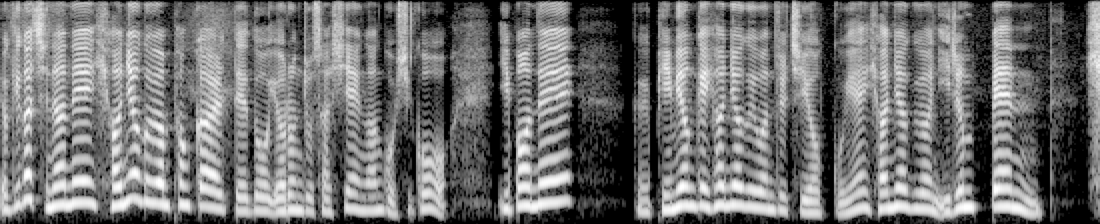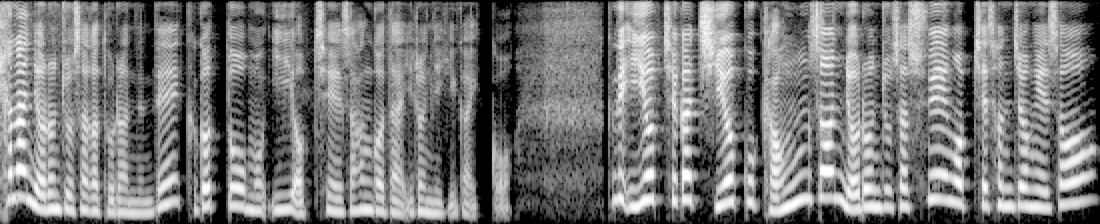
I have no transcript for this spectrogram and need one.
여기가 지난해 현역 의원 평가할 때도 여론조사 시행한 곳이고 이번에 그 비명계 현역 의원들 지역구에 현역 의원 이름 뺀 희한한 여론조사가 돌았는데 그것도 뭐 이 업체에서 한 거다 이런 얘기가 있고. 근데 이 업체가 지역구 경선 여론조사 수행업체 선정해서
